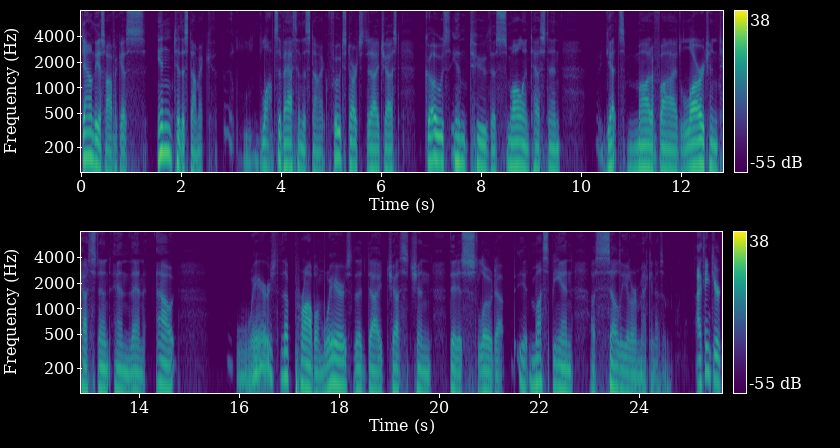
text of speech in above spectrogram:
down the esophagus, into the stomach, lots of acid in the stomach. Food starts to digest, goes into the small intestine, gets modified, large intestine, and then out. Where's the problem? Where's the digestion that is slowed up? It must be in a cellular mechanism. I think you're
